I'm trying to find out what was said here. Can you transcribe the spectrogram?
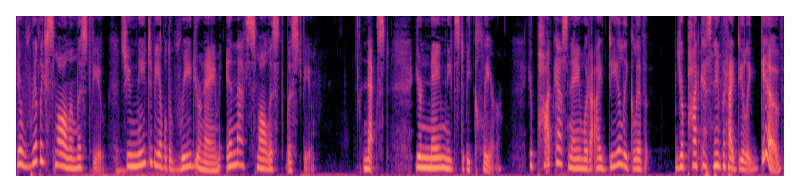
They're really small in list view, so you need to be able to read your name in that smallest list view. Next, your name needs to be clear. Your podcast name would ideally give your podcast name would ideally give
